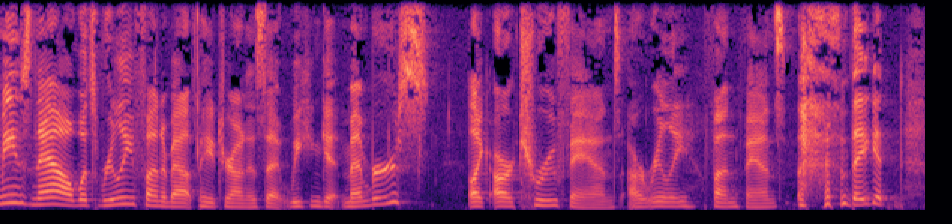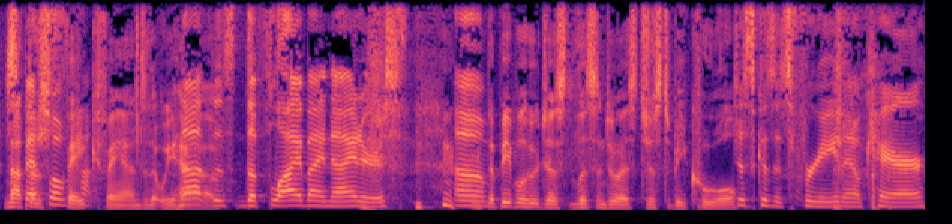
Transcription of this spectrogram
means now what's really fun about Patreon is that we can get members, like our true fans, our really fun fans. they get Not special those fake con- fans that we have. Not the, the fly by nighters. the people who just listen to us just to be cool. just because it's free and they don't care.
